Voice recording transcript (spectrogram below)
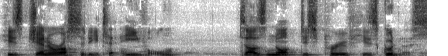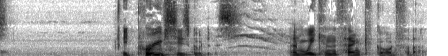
His generosity to evil does not disprove his goodness, it proves his goodness, and we can thank God for that.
